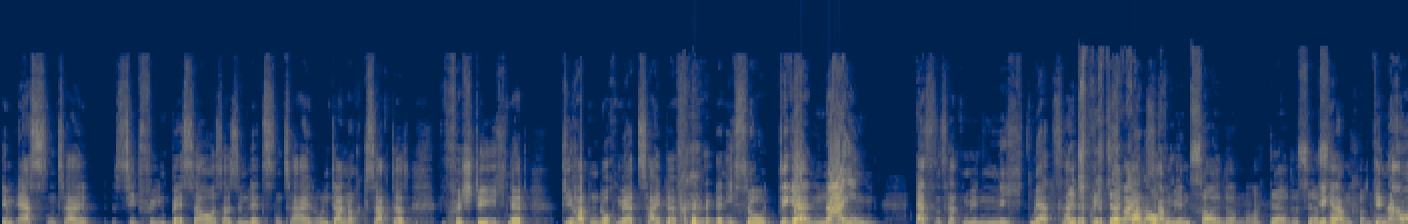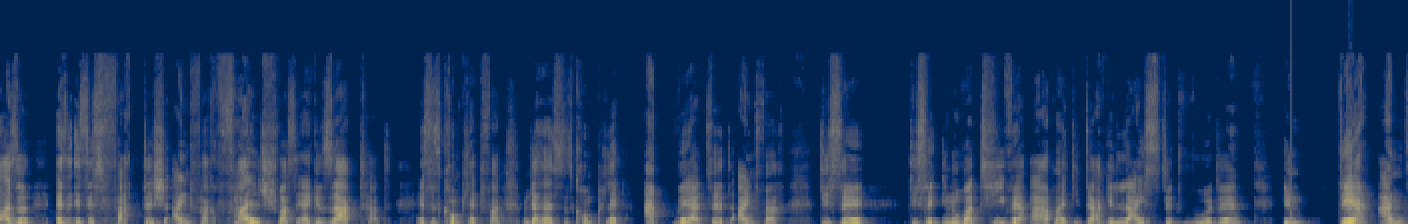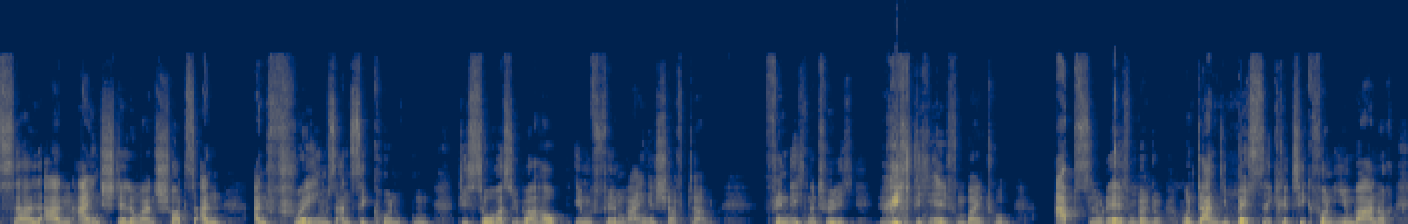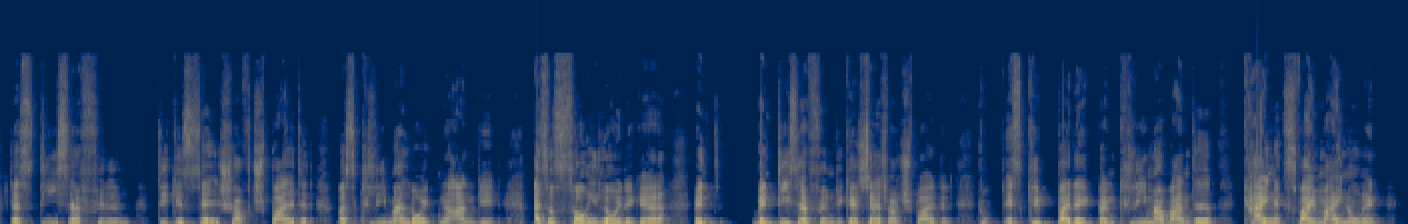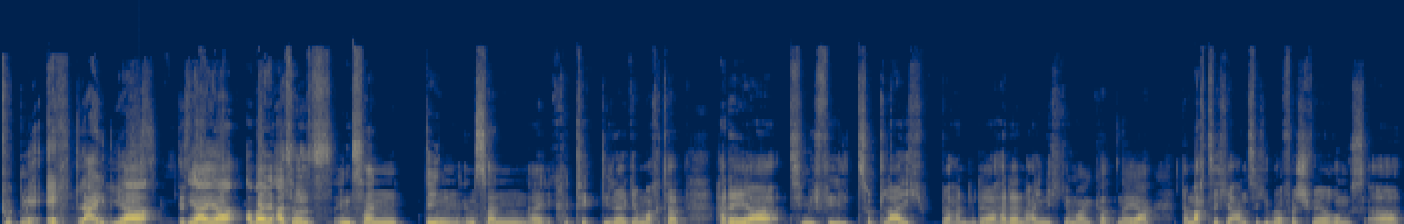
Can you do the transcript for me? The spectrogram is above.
im ersten Teil sieht für ihn besser aus als im letzten Teil und dann noch gesagt hat, verstehe ich nicht, die hatten doch mehr Zeit dafür. Denn ich so, Digga, nein! Erstens hatten wir nicht mehr Zeit Jetzt dafür. spricht ja gerade auch ein Insider, ne? der das ja, ja, sagen genau, kann. genau, also es, es ist faktisch einfach falsch, was er gesagt hat. Es ist komplett falsch. Und das heißt, es komplett abwertet einfach diese, diese innovative Arbeit, die da geleistet wurde, in der Anzahl an Einstellungen, an Shots, an, an Frames, an Sekunden, die sowas überhaupt im Film reingeschafft haben. Finde ich natürlich richtig Elfenbeinturm. Absolut Elfenbeinturm. Und dann die beste Kritik von ihm war noch, dass dieser Film die Gesellschaft spaltet, was Klimaleugner angeht. Also sorry Leute, gell, wenn wenn dieser Film die Gesellschaft spaltet, du, es gibt bei der, beim Klimawandel keine zwei Meinungen. Tut mir echt leid. Ja, Das, das, Ja, ja, aber also in seinen Ding, in seiner äh, Kritik, die er gemacht hat, hat er ja ziemlich viel zugleich behandelt. Er hat dann eigentlich gemeint gehabt, naja, da macht sich ja an sich über Verschwörungs, äh,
